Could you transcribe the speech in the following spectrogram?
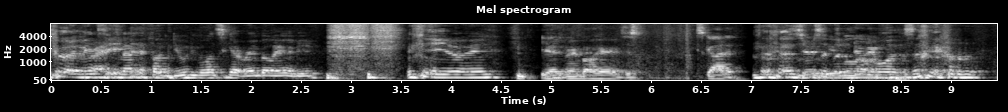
You know what I mean? Right. Six nine can fucking do what he wants. He got rainbow hair, dude. you know what I mean? Yeah, his rainbow hair. It's just he's got it. Seriously, Leave let him do what he wants.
